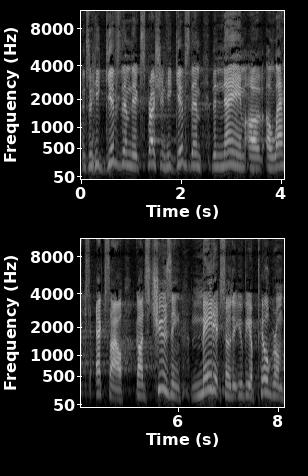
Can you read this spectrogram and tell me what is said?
And so he gives them the expression, he gives them the name of elect exile. God's choosing made it so that you be a pilgrim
